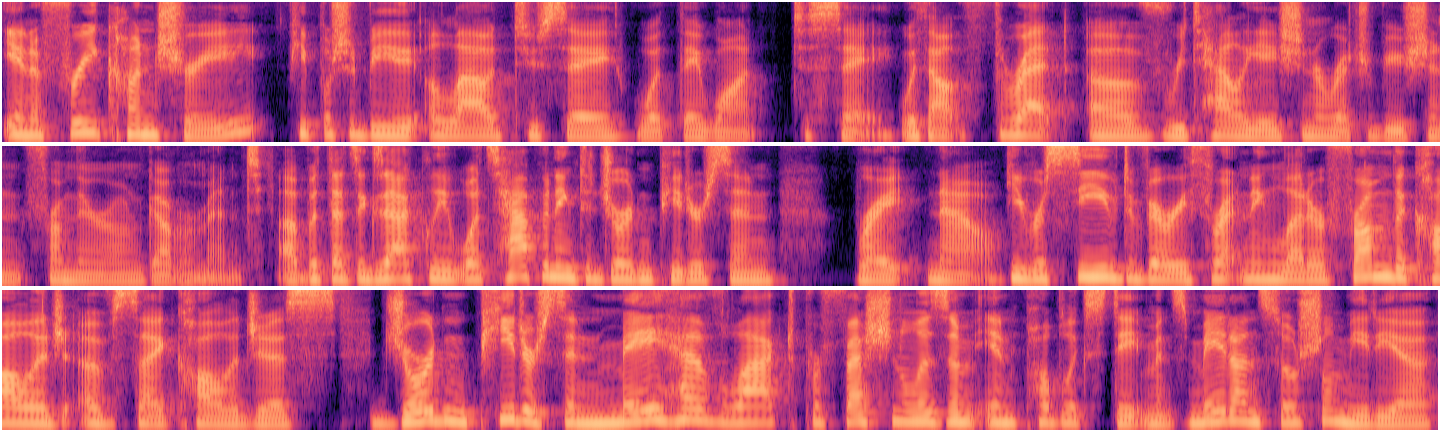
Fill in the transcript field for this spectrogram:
in a free country, people should be allowed to say what they want to say without threat of retaliation or retribution from their own government. Uh, but that's exactly what's happening to Jordan Peterson right now. He received a very threatening letter from the College of Psychologists. Jordan Peterson may have lacked professionalism in public statements made on social media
